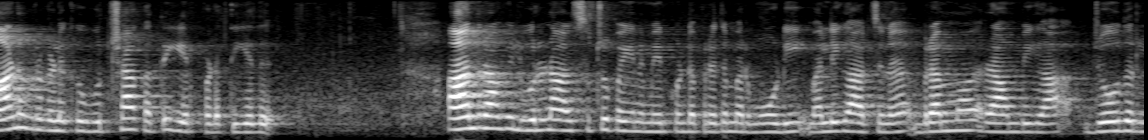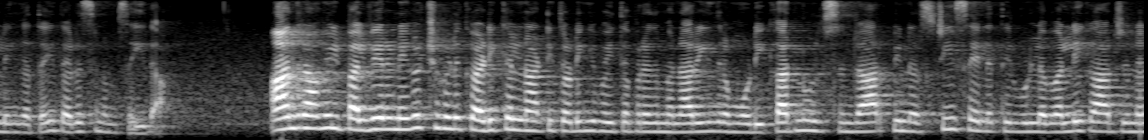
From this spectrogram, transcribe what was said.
மாணவர்களுக்கு உற்சாகத்தை ஏற்படுத்தியது. ஆந்திராவில் ஒருநாள் சுற்றுப்பயணம் மேற்கொண்ட பிரதமர் மோடி மல்லிகார்ஜுன பிரம்ம ராம்பிகா ஜோதிர்லிங்கத்தை தரிசனம் செய்தார். ஆந்திராவில் பல்வேறு நிகழ்ச்சிகளுக்கு அடிக்கல் நாட்டி தொடங்கி வைத்த பிரதமர் நரேந்திர மோடி கர்னூல் சென்றார். பின்னர் ஸ்ரீசைலத்தில் உள்ள மல்லிகார்ஜுன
